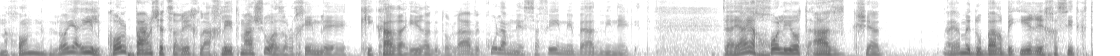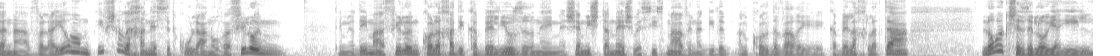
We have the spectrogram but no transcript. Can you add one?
נכון? לא יעיל. כל פעם שצריך להחליט משהו, אז הולכים לכיכר העיר הגדולה, וכולם נאספים מי בעד, מי נגד. זה היה יכול להיות אז, כשהיה מדובר בעיר יחסית קטנה, אבל היום אי אפשר לכנס את כולנו, ואפילו אם אתם יודעים מה, אפילו אם כל אחד יקבל יוזרניים, שם משתמש וסיסמה, ונגיד על כל דבר יקבל החלטה, לא רק שזה לא יעיל,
